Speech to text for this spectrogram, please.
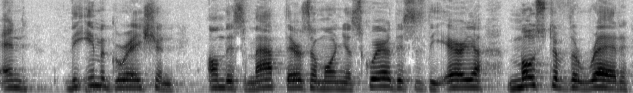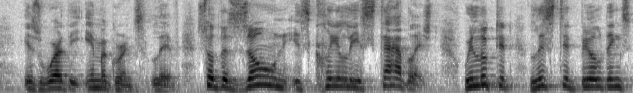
and the immigration on this map, there's Omonia Square, this is the area. Most of the red is where the immigrants live. So the zone is clearly established. We looked at listed buildings,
